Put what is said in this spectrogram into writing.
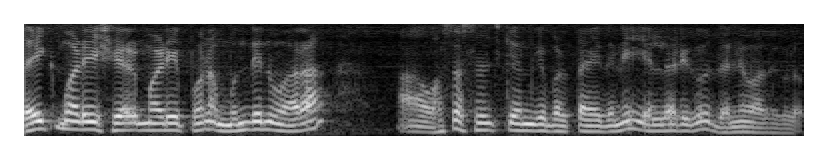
ಲೈಕ್ ಮಾಡಿ, ಶೇರ್ ಮಾಡಿ. ಪುನಃ ಮುಂದಿನ ವಾರ ಹೊಸ ಸಂಚಿಕೆಯೊಂದಿಗೆ ಬರ್ತಾ ಇದ್ದೀನಿ. ಎಲ್ಲರಿಗೂ ಧನ್ಯವಾದಗಳು.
